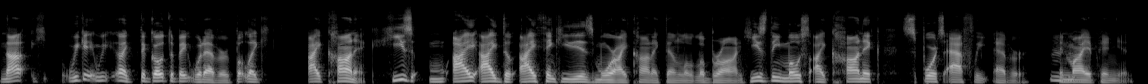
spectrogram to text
not we can we like the goat debate, whatever, but like iconic. He's I I I think he is more iconic than Le- LeBron. He's the most iconic sports athlete ever, in Mhm. my opinion.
